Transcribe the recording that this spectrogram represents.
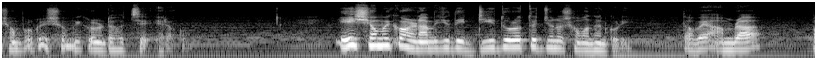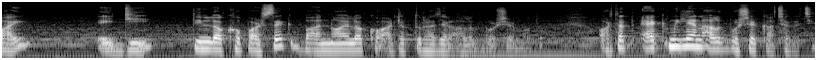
সম্পর্কের সমীকরণটা হচ্ছে এরকম। এই সমীকরণ আমি যদি ডি দূরত্বের জন্য সমাধান করি, তবে আমরা পাই এই ডি তিন লক্ষ পার্সেক বা নয় লক্ষ আটাত্তর হাজার আলোকবর্ষের মতো। অর্থাৎ এক মিলিয়ন আলোকবর্ষের কাছাকাছি।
